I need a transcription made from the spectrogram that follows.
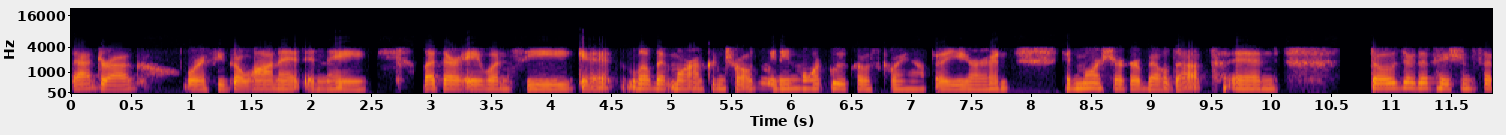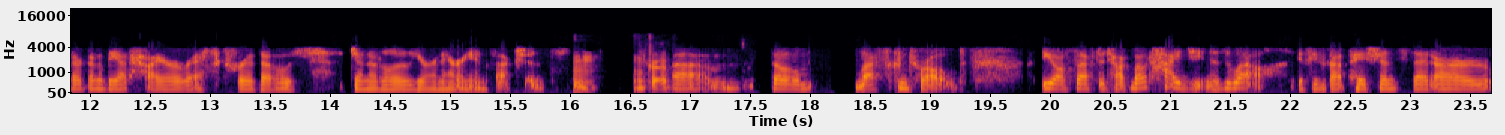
that drug, or if you go on it and they let their A1C get a little bit more uncontrolled, meaning more glucose going out the urine and more sugar buildup. And those are the patients that are going to be at higher risk for those genital urinary infections. Hmm. Okay. Um, so less controlled. You also have to talk about hygiene as well. If you've got patients that are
